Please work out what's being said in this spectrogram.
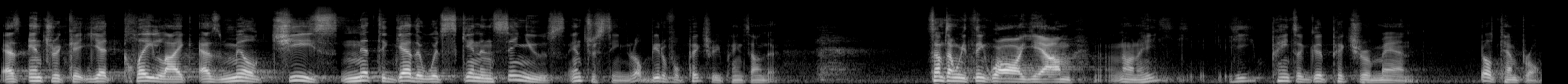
as intricate yet clay like, as milk, cheese knit together with skin and sinews. Interesting, real beautiful picture he paints on there. Sometimes we think, well, yeah, I'm. No, no, he, he paints a good picture of man, real temporal.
